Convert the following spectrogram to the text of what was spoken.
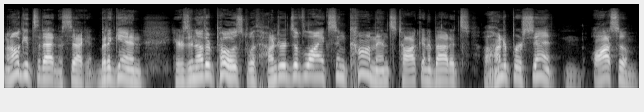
And I'll get to that in a second. But again, here's another post with hundreds of likes and comments talking about it's 100% awesome.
